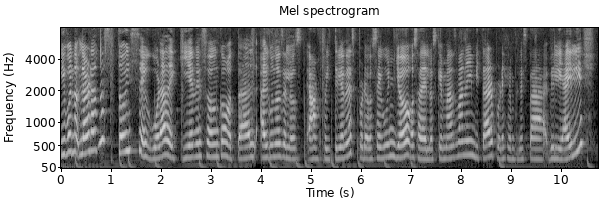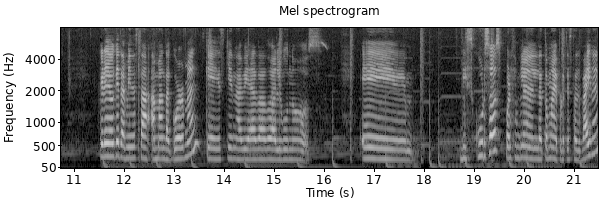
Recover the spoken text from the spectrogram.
Y bueno, la verdad no estoy segura de quiénes son como tal algunos de los anfitriones, pero según yo, o sea, de los que más van a invitar, por ejemplo, está Billie Eilish, Creo que también está Amanda Gorman, que es quien había dado algunos eh, discursos, por ejemplo, en la toma de protesta de Biden.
